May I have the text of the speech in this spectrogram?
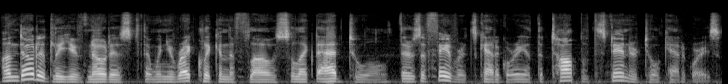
Undoubtedly you've noticed that when you right-click in the flow, select Add Tool, there's a Favorites category at the top of the Standard Tool categories.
